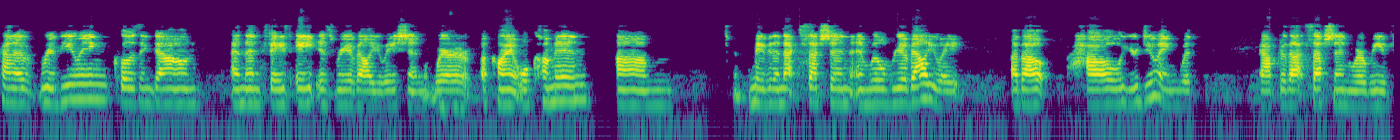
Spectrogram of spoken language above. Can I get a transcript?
kind of reviewing, closing down. And then phase eight is reevaluation, where a client will come in, um, maybe the next session, and we'll reevaluate about how you're doing with after that session where we've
